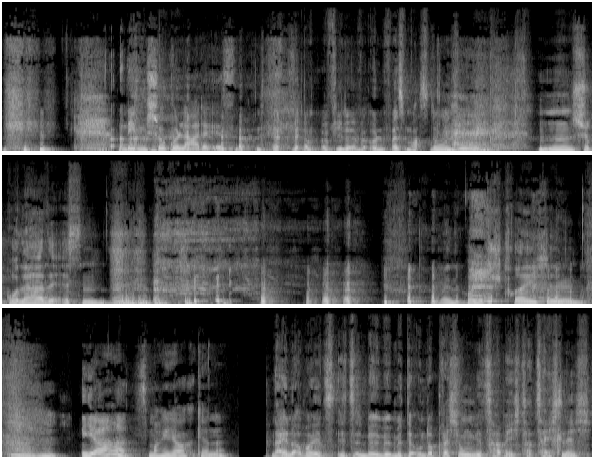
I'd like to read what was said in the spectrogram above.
Neben Schokolade essen. Wir haben mal wieder, und was machst du so? Hm, Schokolade essen. Meinen Hund streicheln. Ja, das mache ich auch gerne. Nein, aber jetzt, jetzt mit der Unterbrechung, jetzt habe ich tatsächlich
